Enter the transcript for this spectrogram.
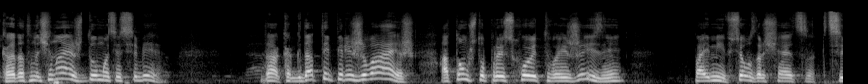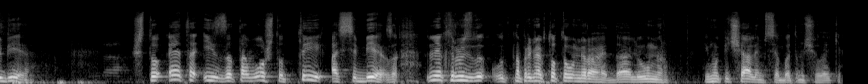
Когда ты начинаешь думать о себе. Да, когда ты переживаешь о том, что происходит в твоей жизни, пойми, все возвращается к тебе. Что это из-за того, что ты о себе. Некоторые люди, например, кто-то умирает, да, или умер, и мы печалимся об этом человеке.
